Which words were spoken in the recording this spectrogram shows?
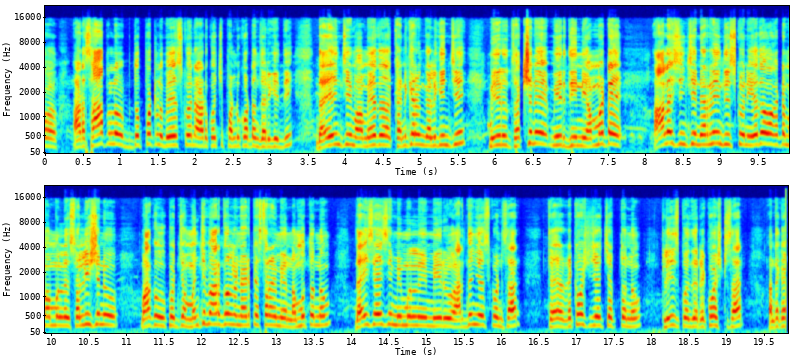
ఆడ సాపలు దుప్పట్లు వేసుకొని ఆడకొచ్చి వచ్చి పండుకోవటం జరిగింది. దయించి మా మీద కనికరం కలిగించి మీరు తక్షణమే మీరు దీన్ని అమ్మటే ఆలోచించి నిర్ణయం తీసుకొని ఏదో ఒకటి మమ్మల్ని సొల్యూషను మాకు కొంచెం మంచి మార్గంలో నడిపిస్తారని మేము నమ్ముతున్నాం. దయచేసి మిమ్మల్ని మీరు అర్థం చేసుకోండి సార్. రిక్వెస్ట్ చేసి చెప్తున్నాం. ప్లీజ్ కొద్దిగా రిక్వెస్ట్ సార్. అంతకంటే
